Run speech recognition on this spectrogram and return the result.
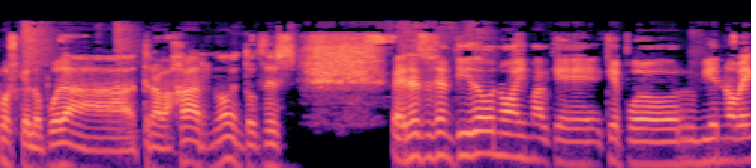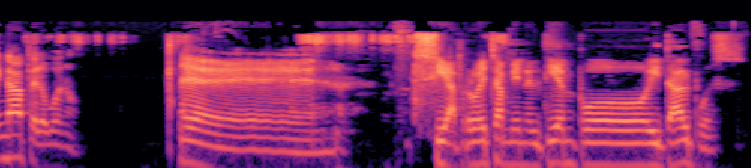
pues que lo pueda trabajar, ¿no? Entonces, en ese sentido no hay mal que, que por bien no venga, pero bueno, eh, si aprovechan bien el tiempo y tal, pues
